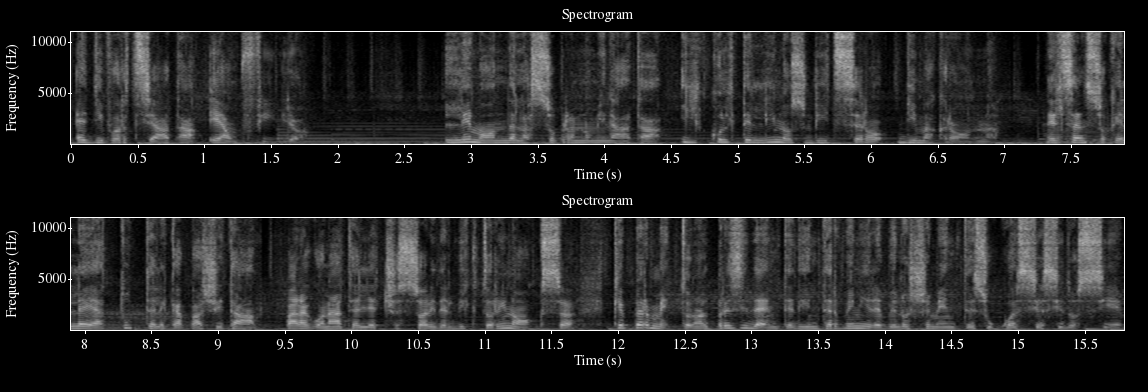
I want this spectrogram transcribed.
è divorziata e ha un figlio. Le Monde l'ha soprannominata il coltellino svizzero di Macron, nel senso che lei ha tutte le capacità, paragonate agli accessori del Victorinox, che permettono al presidente di intervenire velocemente su qualsiasi dossier.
